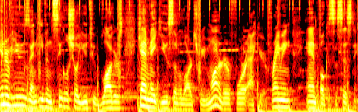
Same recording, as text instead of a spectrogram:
Interviews and even single show YouTube vloggers can make use of a large screen monitor for accurate framing and focus assisting.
